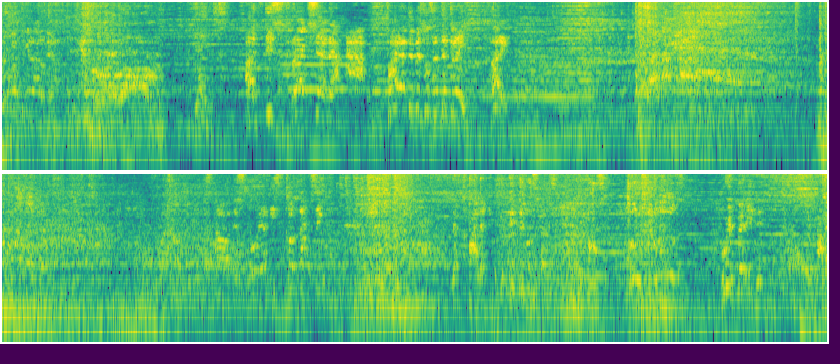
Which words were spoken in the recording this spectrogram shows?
We've got to get out of there! distraction. Fire the missiles at the tree. Hurry. Star Destroyer is collapsing. Left pilot, the boosters. Boost, boost, boost. We made it. I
